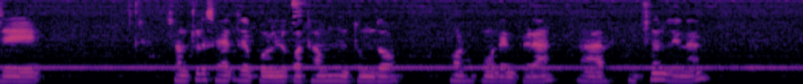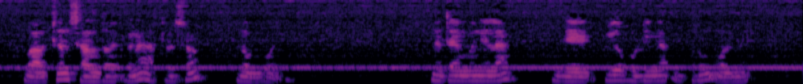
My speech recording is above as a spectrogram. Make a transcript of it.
ᱡᱮ ᱥᱟᱱᱛᱟᱲᱤ ᱥᱟᱶᱦᱮᱫ ᱨᱮ ᱯᱳᱭᱞᱳ ᱯᱟᱛᱷᱟᱢ ᱧᱩᱛᱩᱢ ᱫᱚ ᱦᱩᱭᱩᱜ ᱠᱟᱱᱟ ᱥᱟᱱᱛᱟᱲᱤ ᱯᱟᱹᱨᱥᱤ ᱯᱟᱛᱷᱟᱢ ᱡᱟᱦᱟᱸ ᱫᱚ ᱥᱟᱱᱛᱟᱲᱤ ᱯᱟᱹᱨᱥᱤ ᱛᱮ ᱚᱞ ᱟᱠᱟᱱᱟ ᱚᱱᱟ ᱯᱟᱛᱷᱟᱢ ᱨᱮ ᱥᱟᱱᱛᱟᱲᱤ ᱯᱟᱹᱨᱥᱤ ᱛᱮ ᱚᱞ ᱟᱠᱟᱱ ᱯᱩᱛᱷᱤ ᱠᱚ ᱥᱟᱱᱟᱢ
